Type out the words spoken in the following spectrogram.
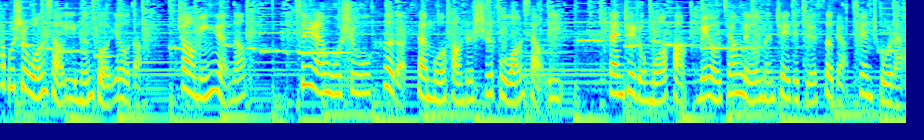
他不是王小利能左右的。赵明远呢，虽然无时无刻的在模仿着师傅王小利，但这种模仿没有将刘能这个角色表现出来。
